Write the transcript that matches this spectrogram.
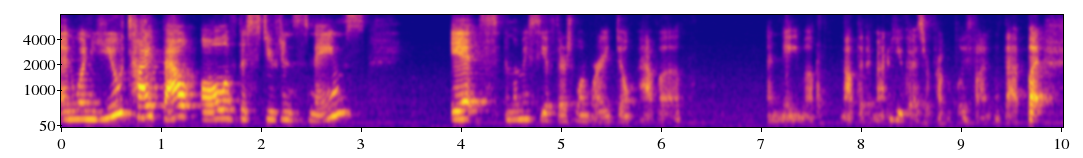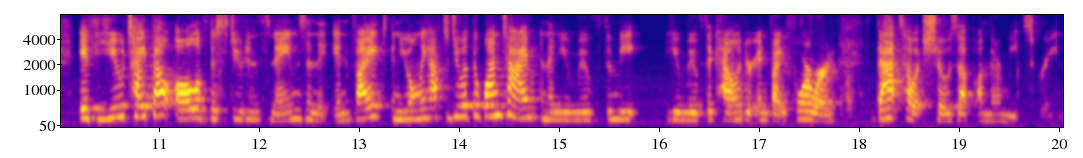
And when you type out all of the students' names, it's, and let me see if there's one where I don't have a a name up. Not that it matters. You guys are probably fine with that. But if you type out all of the students' names in the invite, and you only have to do it the one time, and then you move the meet, you move the calendar invite forward, that's how it shows up on their meet screen.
